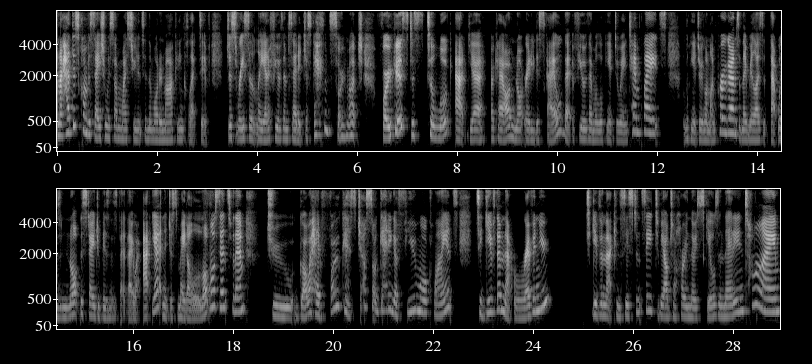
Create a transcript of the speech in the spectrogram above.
And I had this conversation with some of my students in the Modern Marketing Collective just recently, and a few of them said it just gave them so much focus to, to look at, yeah, okay, I'm not ready to scale. That a few of them were looking at doing templates, looking at doing online programs, and they realized that that was not the stage of business that they were at yet. And it just made a lot more sense for them to go ahead, focus just on getting a few more clients to give them that revenue to give them that consistency to be able to hone those skills. And then in time,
